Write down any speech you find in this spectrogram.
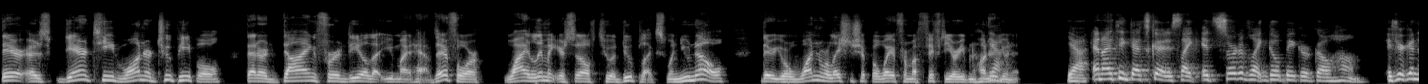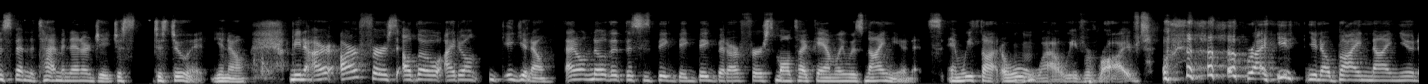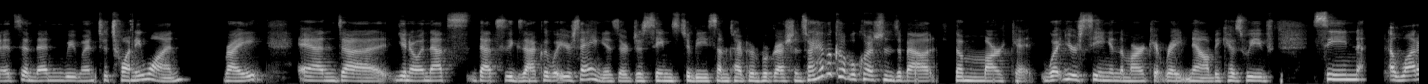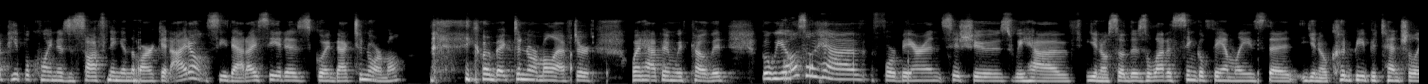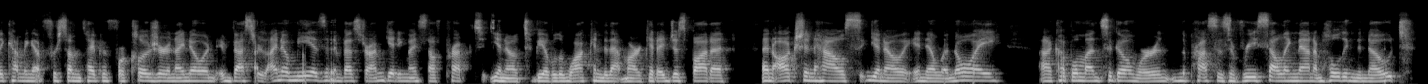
there is guaranteed one or two people that are dying for a deal that you might have. Therefore, why limit yourself to a duplex when you know that you're one relationship away from a 50 or even 100 yeah. unit? Yeah. And I think that's good. It's like, it's sort of like go big or go home. If you're going to spend the time and energy, just, just do it. You know, I mean, our, our first, although I don't, you know, I don't know that this is big, big, big, but our first multifamily was nine units. And we thought, oh, mm-hmm. wow, we've arrived. right? You know, buying nine units. And then we went to 21 right and uh, you know and that's that's exactly what you're saying is there just seems to be some type of progression so i have a couple questions about the market what you're seeing in the market right now because we've seen a lot of people coin as a softening in the market i don't see that i see it as going back to normal going back to normal after what happened with COVID. But we also have forbearance issues. We have, you know, so there's a lot of single families that, you know, could be potentially coming up for some type of foreclosure. And I know an investor, I know me as an investor, I'm getting myself prepped, you know, to be able to walk into that market. I just bought a an auction house, you know, in Illinois a couple months ago, and we're in the process of reselling that. I'm holding the note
